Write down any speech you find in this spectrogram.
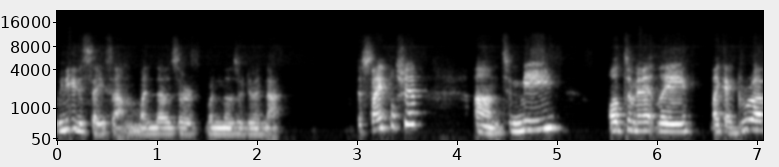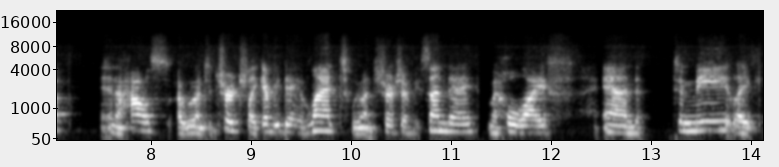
we need to say something when those are when those are doing that discipleship um, to me ultimately like I grew up in a house uh, we went to church like every day of Lent we went to church every Sunday my whole life and to me like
